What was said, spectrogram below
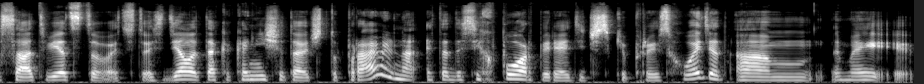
соответствовать, то есть делать так, как они считают, что правильно. Это до сих пор периодически происходит. Um, мой,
